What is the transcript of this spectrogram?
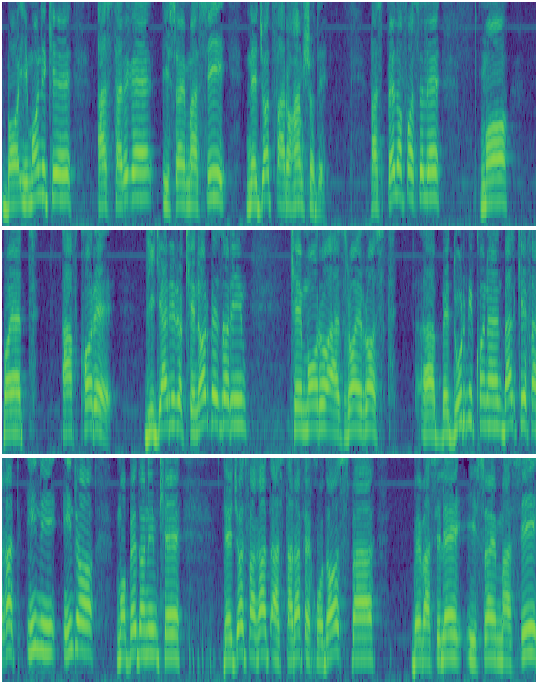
با ایمانی که از طریق عیسی مسیح نجات فراهم شده. پس بلافاصله ما باید افکار دیگری را کنار بذاریم که ما رو از راه راست به دور می‌کنن بلکه فقط این, این را ما بدانیم که نجات فقط از طرف خداست و به وسیله عیسی مسیح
